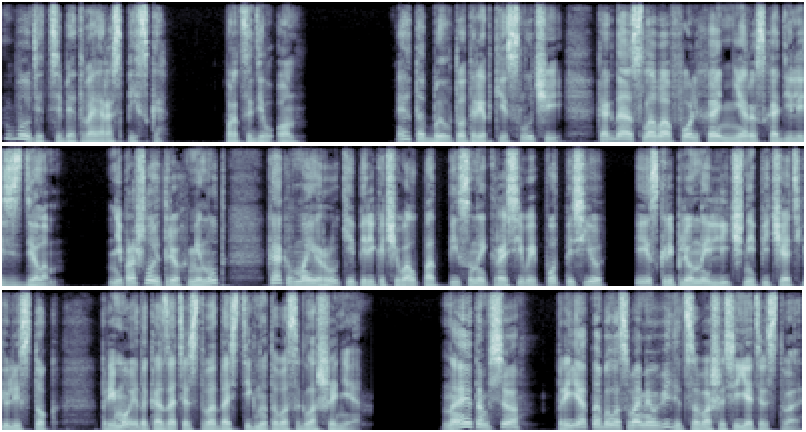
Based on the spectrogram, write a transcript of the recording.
«Будет тебе твоя расписка», — процедил он. Это был тот редкий случай, когда слова Фольха не расходились с делом. Не прошло и трех минут, как в мои руки перекочевал подписанный красивой подписью и скрепленный личной печатью листок, прямое доказательство достигнутого соглашения. На этом все. Приятно было с вами увидеться, ваше сиятельство,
